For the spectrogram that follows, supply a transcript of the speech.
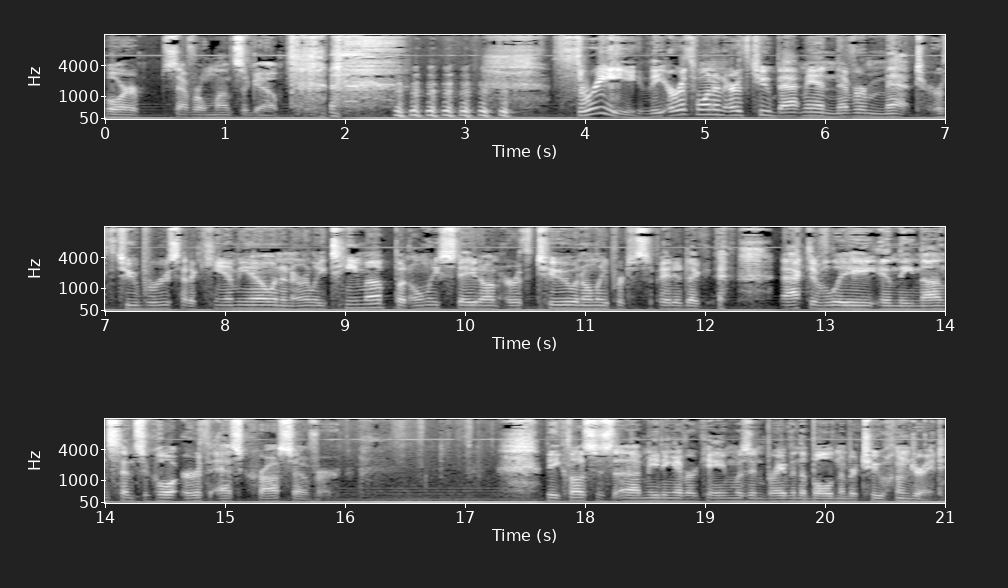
or several months ago. Three, the Earth One and Earth Two Batman never met. Earth Two Bruce had a cameo in an early team up, but only stayed on Earth Two and only participated ac- actively in the nonsensical Earth S crossover. The closest uh, meeting ever came was in Brave and the Bold number 200.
